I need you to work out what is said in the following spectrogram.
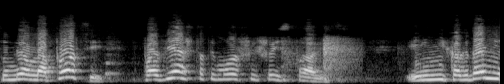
сумел напротив, поверь, что ты можешь еще исправить. И никогда не,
